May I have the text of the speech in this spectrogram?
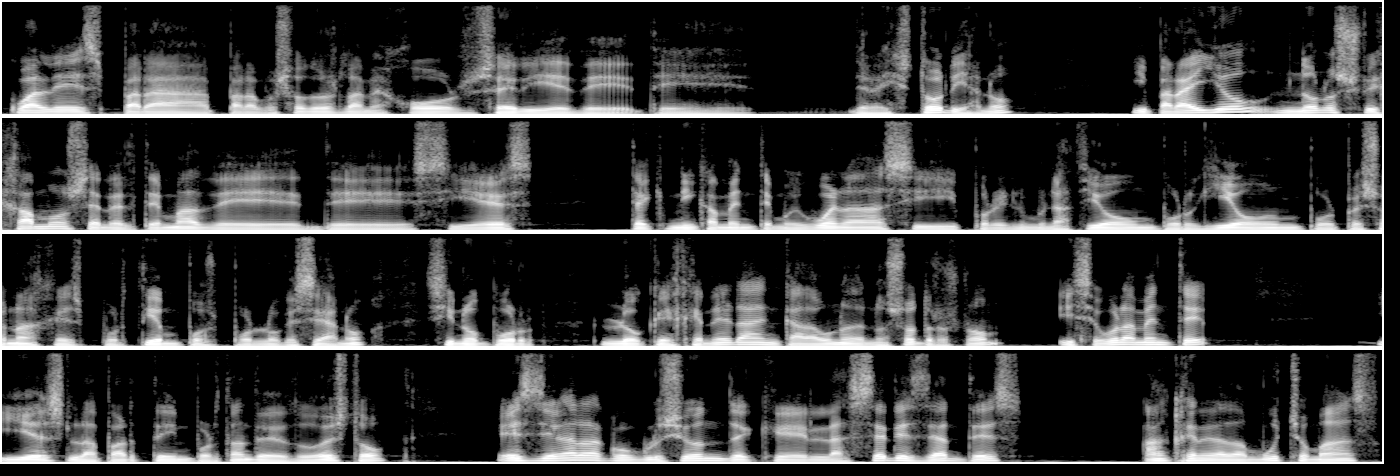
cuál es para, para, vosotros la mejor serie de, de la historia, ¿no? Y para ello no nos fijamos en el tema de, si es técnicamente muy buena, si por iluminación, por guion, por personajes, por tiempos, por lo que sea, ¿no? Sino por lo que genera en cada uno de nosotros, ¿no? Y seguramente, y es la parte importante de todo esto, es llegar a la conclusión de que las series de antes han generado mucho más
